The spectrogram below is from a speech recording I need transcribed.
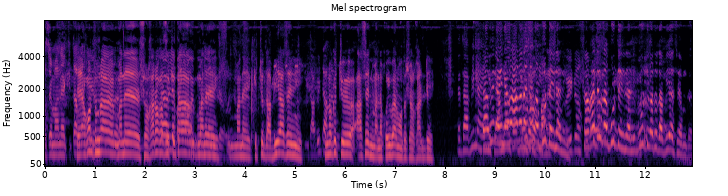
আছে এখন তোমরা মানে সরকারের কাছে কিতা মানে মানে কিছু দাবি আছে নি কোনো কিছু আছেনি মানে কইবার মতো সরকার দে দাবি নাই দাবি নাই। বুট দেই না সরকার বুট দেই না বুট দিবা তো দাবি আছে আমরা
